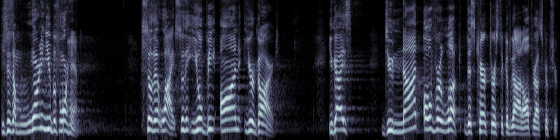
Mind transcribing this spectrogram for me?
He says, I'm warning you beforehand. So that why? So that you'll be on your guard. You guys, do not overlook this characteristic of God all throughout Scripture.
